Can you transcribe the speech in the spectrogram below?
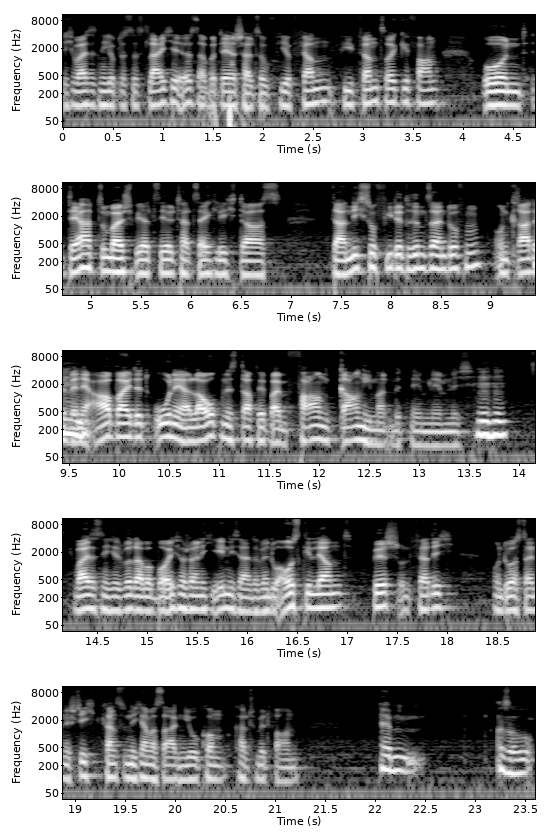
Ich weiß jetzt nicht, ob das das gleiche ist, aber der ist halt so viel, Fern, viel Fernzeug gefahren. Und der hat zum Beispiel erzählt tatsächlich, dass da nicht so viele drin sein dürfen. Und gerade wenn Mhm. er arbeitet, ohne Erlaubnis, darf er beim Fahren gar niemand mitnehmen, nämlich. mhm. Ich weiß es nicht, es wird aber bei euch wahrscheinlich ähnlich sein. Also wenn du ausgelernt bist und fertig und du hast deine Schicht, kannst du nicht einfach sagen, jo komm, kannst du mitfahren. Ähm, also,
